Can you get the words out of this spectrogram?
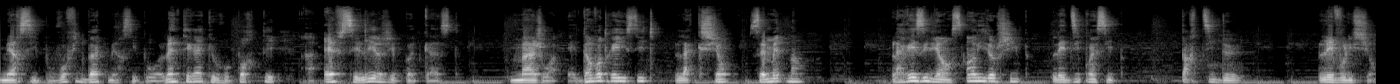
Merci pour vos feedbacks, merci pour l'intérêt que vous portez à FC Leadership Podcast. Ma joie est dans votre réussite, l'action c'est maintenant. La résilience en leadership, les 10 principes. Partie 2, l'évolution.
